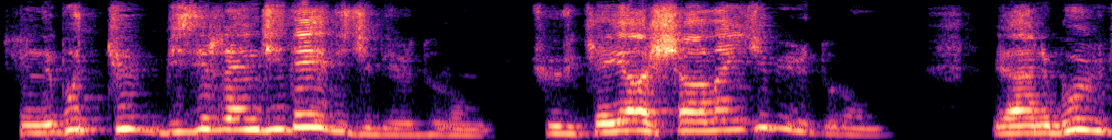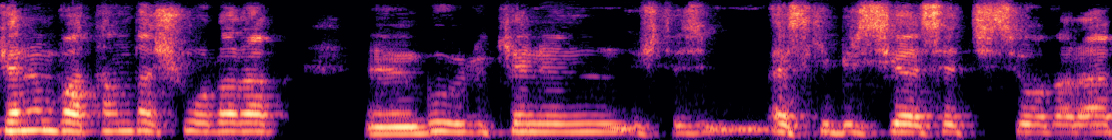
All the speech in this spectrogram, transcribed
Şimdi bu tü- bizi rencide edici bir durum. Türkiye'yi aşağılayıcı bir durum. Yani bu ülkenin vatandaşı olarak, e, bu ülkenin işte eski bir siyasetçisi olarak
